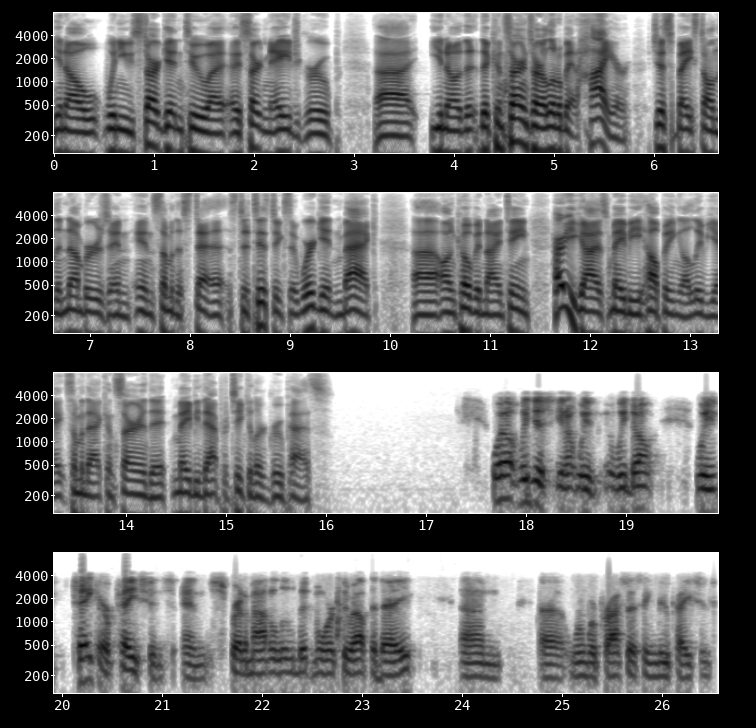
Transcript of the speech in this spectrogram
you know, when you start getting to a, a certain age group, uh, you know, the, the concerns are a little bit higher just based on the numbers and, and some of the st- statistics that we're getting back uh, on COVID 19. How are you guys maybe helping alleviate some of that concern that maybe that particular group has? Well, we just, you know, we we don't we take our patients and spread them out a little bit more throughout the day. Um, uh, when we're processing new patients,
